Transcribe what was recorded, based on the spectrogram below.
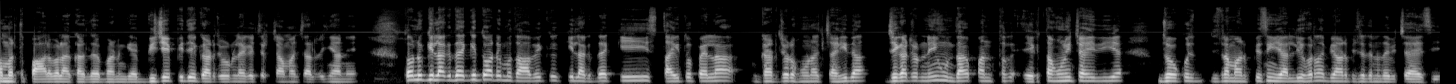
ਅਮਰਤਪਾਲ ਵਾਲਾ ਅਕਾਲੀ ਦਲ ਬਣ ਗਿਆ ਬੀਜੇਪੀ ਦੇ ਗੱਠਜੋੜ ਨੂੰ ਲੈ ਕੇ ਚਰਚਾਵਾਂ ਚੱਲ ਰਹੀਆਂ ਨੇ। ਤੁਹਾਨੂੰ ਕੀ ਲੱਗਦਾ ਕਿ ਤੁਹਾਡੇ ਮੁਤਾਬਿਕ ਕੀ ਲੱਗਦਾ ਕਿ 27 ਤੋਂ ਪਹਿਲਾਂ ਗੱਠਜੋੜ ਹੋਣਾ ਚਾਹੀਦਾ? ਜੇਕਰ ਜੋ ਨਹੀਂ ਹੁੰਦਾ ਪੰਥਕ ਏਕਤਾ ਹੋਣੀ ਚਾਹੀਦੀ ਹੈ, ਜੋ ਕੁਝ ਜਿਸ ਤਰ੍ਹਾਂ ਮਨਪ੍ਰੀਤ ਸਿੰਘ ਯਾਲੀ ਹੋਰਾਂ ਦਾ ਬਿਆਨ ਪਿਛਲੇ ਦਿਨਾਂ ਦੇ ਵਿੱਚ ਆਇਆ ਸੀ।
